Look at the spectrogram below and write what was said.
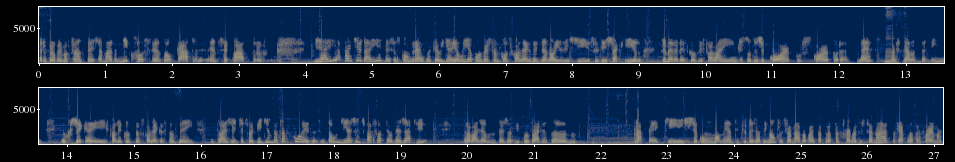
Era um programa francês chamado Micro Saison 4, MC4. E aí, a partir daí, desses congressos que eu ia, eu ia conversando com os colegas e dizendo, oh, existe isso, existe aquilo. Primeira vez que eu ouvi falar em estudos de corpos, corpora, né? Uhum. Marcela também, eu cheguei e falei com os meus colegas também. Então a gente foi pedindo essas coisas. Então um dia a gente passou a ter o Deja Vu, trabalhamos no Deja Vu por vários anos, até que chegou um momento em que o Dejavi não funcionava mais na plataforma do Senado, porque a plataforma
